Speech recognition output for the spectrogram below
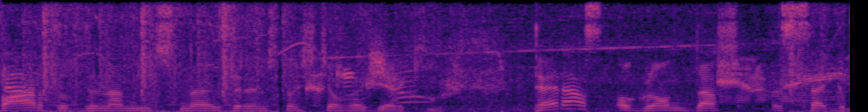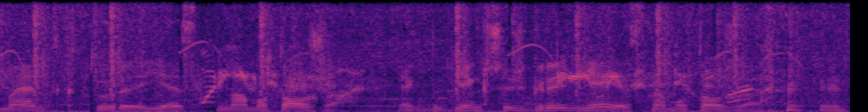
bardzo dynamiczne, zręcznościowe gierki. Teraz oglądasz segment, który jest na motorze. Jakby większość gry nie jest na motorze, więc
